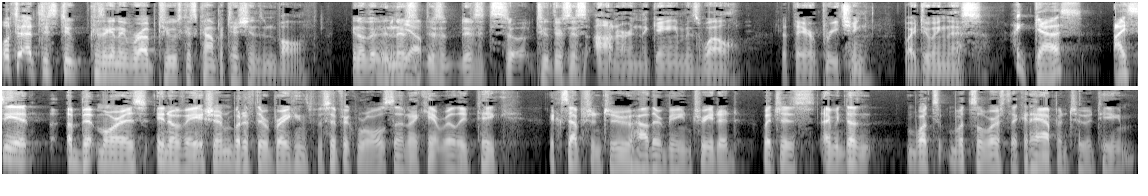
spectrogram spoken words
Well, to, just to because I'm going to rub too is because competition's involved. You know, there, and there's Yep. there's there's so, too there's this honor in the game as well that they are breaching by doing this. I guess I see it a bit more as innovation, but if they're breaking specific rules, then I can't really take exception to how they're being treated. Which is, I mean, doesn't what's what's the worst that could happen to a team?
